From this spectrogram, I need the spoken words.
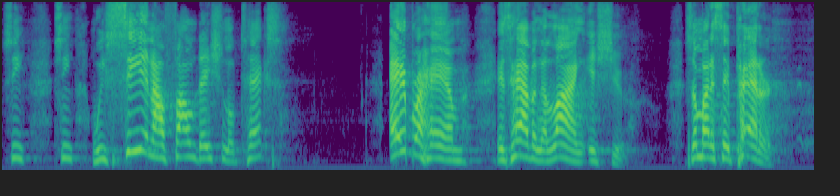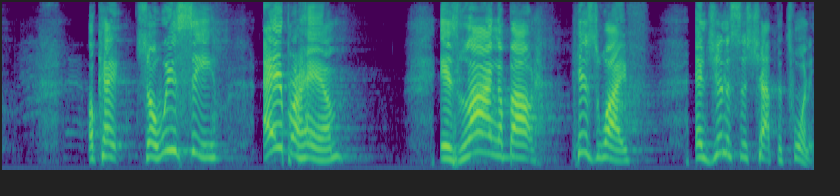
See, see, we see in our foundational text, Abraham is having a lying issue. Somebody say pattern. Okay, so we see Abraham is lying about his wife in Genesis chapter 20.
